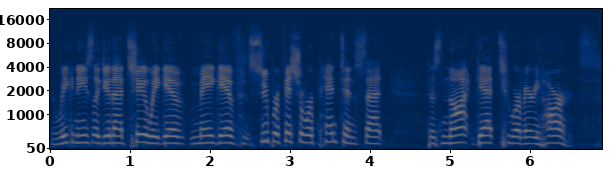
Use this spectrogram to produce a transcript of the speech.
And we can easily do that too. We give, may give superficial repentance that does not get to our very hearts.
